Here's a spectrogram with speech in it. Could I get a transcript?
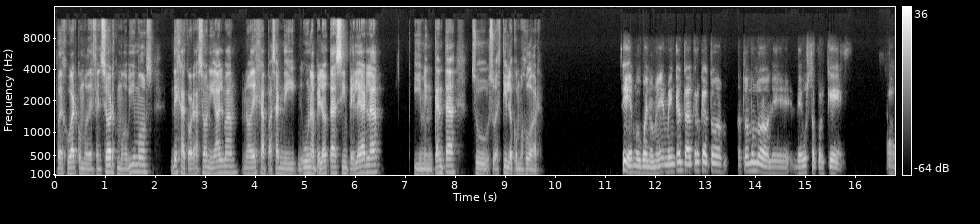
puede jugar como defensor, como vimos. Deja corazón y alma, no deja pasar ni una pelota sin pelearla y me encanta su, su estilo como jugador. Sí, es muy bueno. Me, me encanta. Creo que a todo, a todo el mundo le, le gusta porque ah,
